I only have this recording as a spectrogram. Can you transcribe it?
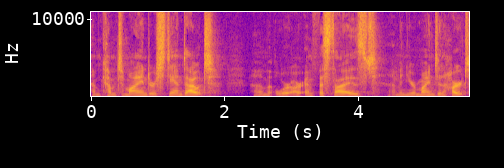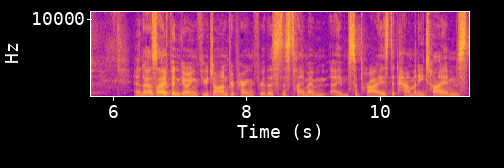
um, come to mind or stand out um, or are emphasized um, in your mind and heart. And as I've been going through John, preparing for this this time, I'm, I'm surprised at how many times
